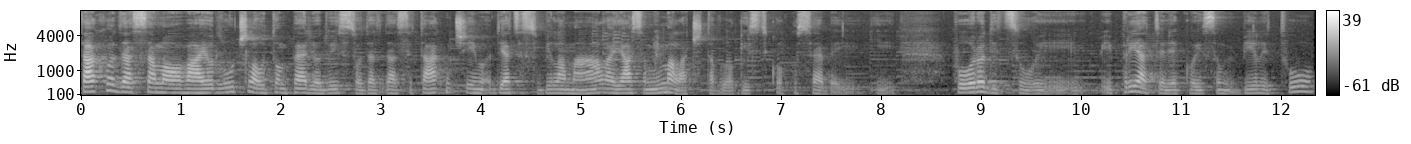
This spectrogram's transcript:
Tako da sam ovaj, odlučila u tom periodu isto da, da se takmičim. Djeca su bila mala, ja sam imala čitavu logistiku oko sebe i, i porodicu i, i prijatelje koji su bili tu.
